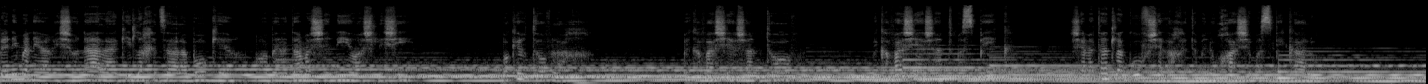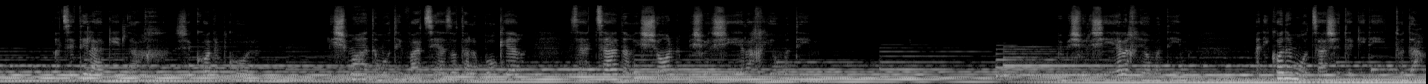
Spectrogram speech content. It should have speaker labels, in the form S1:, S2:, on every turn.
S1: בין אם אני הראשונה להגיד לך את זה על הבוקר, או הבן אדם השני או השלישי, בוקר טוב לך. מקווה שישנת טוב, מקווה שישנת מספיק, שנתת לגוף שלך את המנוחה שמספיקה לו. רציתי להגיד לך שקודם כל, לשמוע את המוטיבציה הזאת על הבוקר זה הצעד הראשון בשביל שיהיה לך יום מדהים. ובשביל שיהיה לך יום מדהים, אני קודם רוצה שתגידי תודה.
